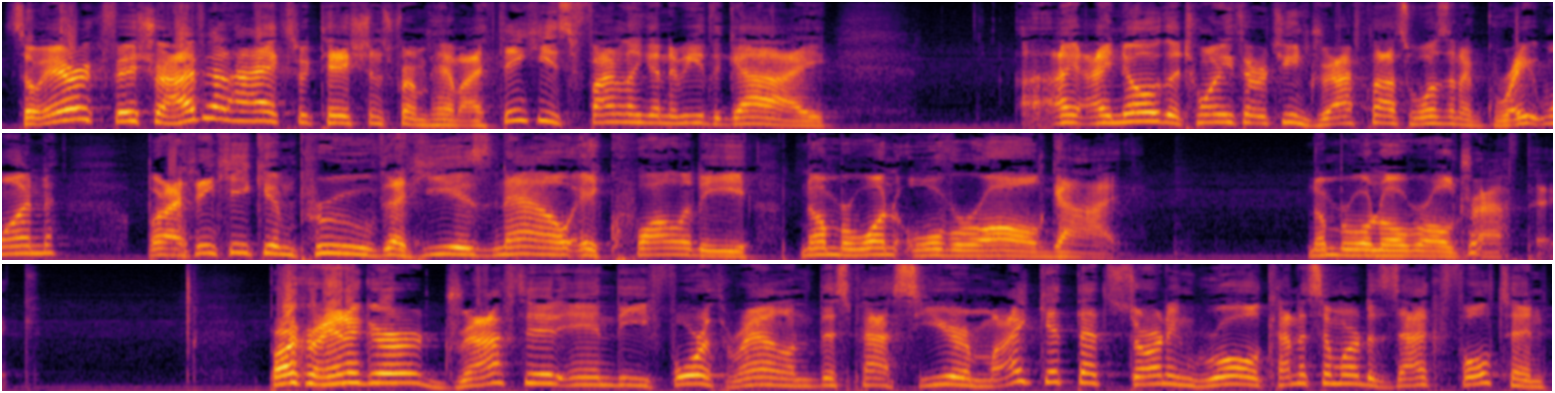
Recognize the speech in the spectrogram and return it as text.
So Eric Fisher, I've got high expectations from him. I think he's finally going to be the guy. I, I know the 2013 draft class wasn't a great one, but I think he can prove that he is now a quality number one overall guy, number one overall draft pick. Parker Ehinger, drafted in the fourth round this past year, might get that starting role, kind of similar to Zach Fulton,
